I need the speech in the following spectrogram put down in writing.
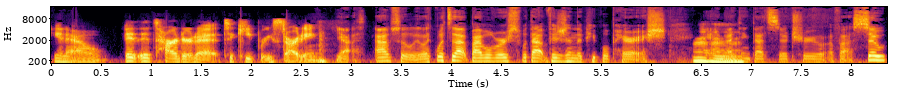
you know, it, it's harder to to keep restarting. Yes, absolutely. Like what's that Bible verse? Without vision, the people perish. Mm-hmm. And I think that's so true of us. So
